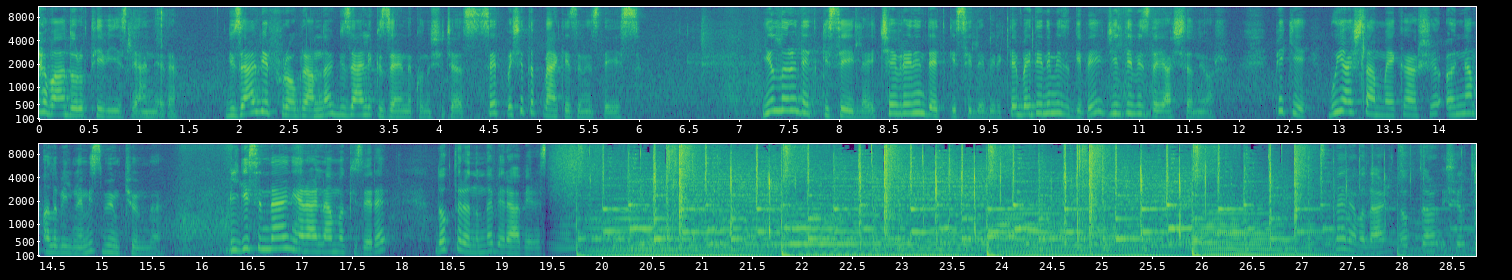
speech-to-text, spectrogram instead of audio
Merhaba Doruk TV izleyenleri. Güzel bir programda güzellik üzerine konuşacağız. Setbaşı Tıp Merkezimizdeyiz. Yılların etkisiyle, çevrenin de etkisiyle birlikte bedenimiz gibi cildimiz de yaşlanıyor. Peki bu yaşlanmaya karşı önlem alabilmemiz mümkün mü? Bilgisinden yararlanmak üzere doktor hanımla beraberiz. Merhabalar,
